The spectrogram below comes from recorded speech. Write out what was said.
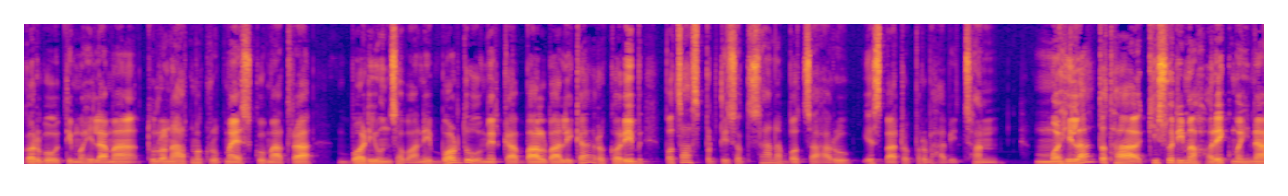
गर्भवती महिलामा तुलनात्मक रूपमा यसको मात्रा बढी हुन्छ भने बढ्दो उमेरका बालबालिका र करिब पचास प्रतिशत साना बच्चाहरू यसबाट प्रभावित छन्। महिला तथा किशोरीमा हरेक महिना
